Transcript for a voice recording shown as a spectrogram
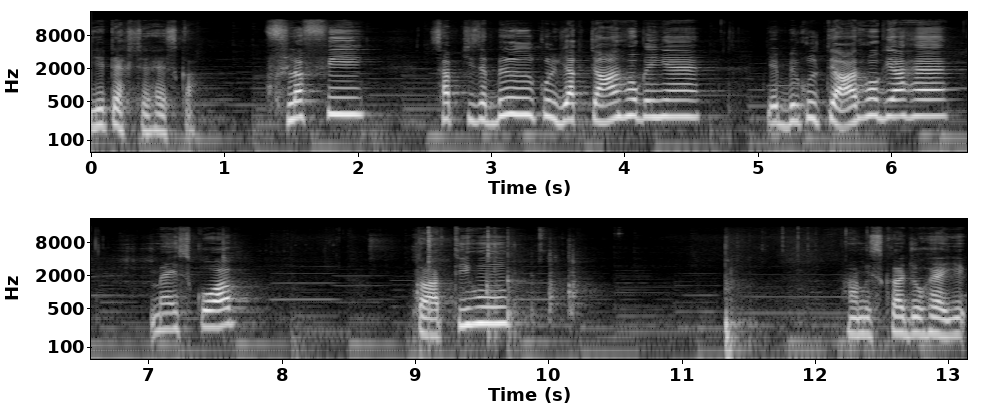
ये टेक्सचर है इसका। फ्लफ़ी सब चीज़ें बिल्कुल यकजान हो गई हैं। ये बिल्कुल तैयार हो गया है। मैं इसको अब काटती हूँ। हम इसका जो है ये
